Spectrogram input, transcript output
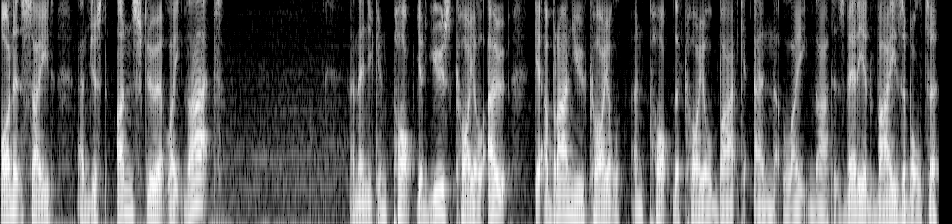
on its side and just unscrew it like that. And then you can pop your used coil out get a brand new coil and pop the coil back in like that. It's very advisable to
